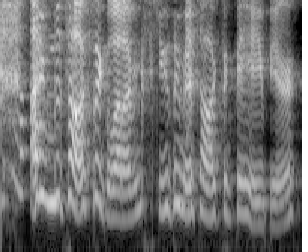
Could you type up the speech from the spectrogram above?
i'm the toxic one i'm excusing their toxic behavior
